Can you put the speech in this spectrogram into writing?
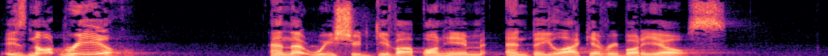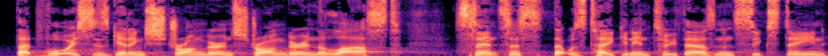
is not real, and that we should give up on him and be like everybody else. That voice is getting stronger and stronger. In the last census that was taken in 2016,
